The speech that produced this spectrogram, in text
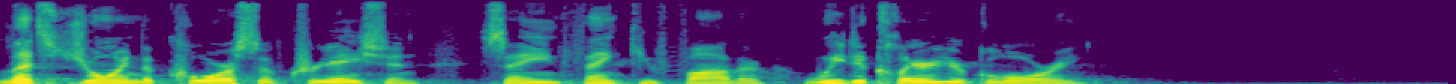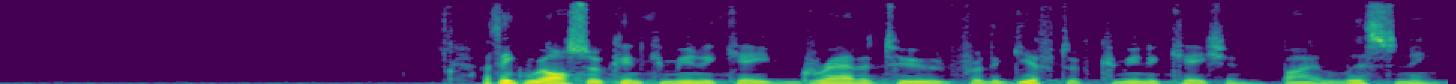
let's join the chorus of creation saying, Thank you, Father. We declare your glory. I think we also can communicate gratitude for the gift of communication by listening.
